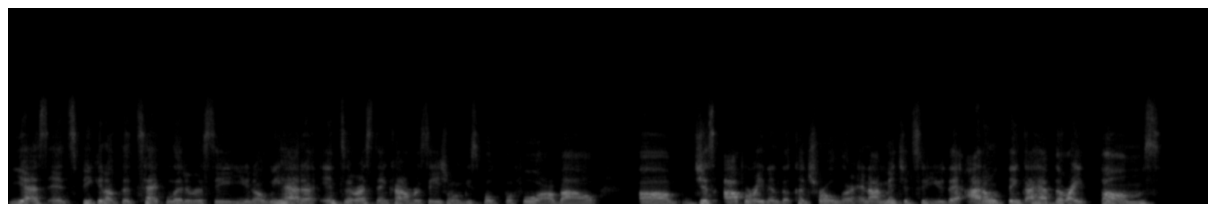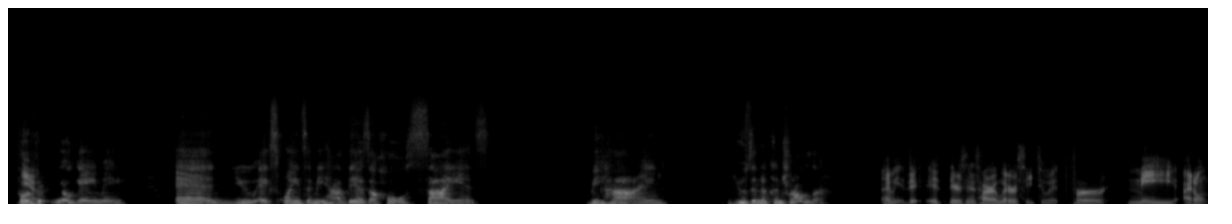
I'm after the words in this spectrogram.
Yes, and speaking of the tech literacy, you know, we had an interesting conversation when we spoke before about um, just operating the controller. And I mentioned to you that I don't think I have the right thumbs for yeah. video gaming and you explained to me how there's a whole science behind using a controller. I mean, it, there's an entire literacy to it. For me, I don't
